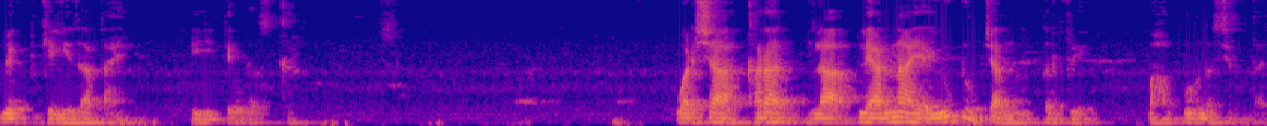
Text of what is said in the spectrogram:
व्यक्त केली जात आहे. ही तेवढंच खरं. वर्षा खरात हिला आपल्या अण्णा या यूट्यूब चॅनलतर्फे भावपूर्ण श्रद्धांजली.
